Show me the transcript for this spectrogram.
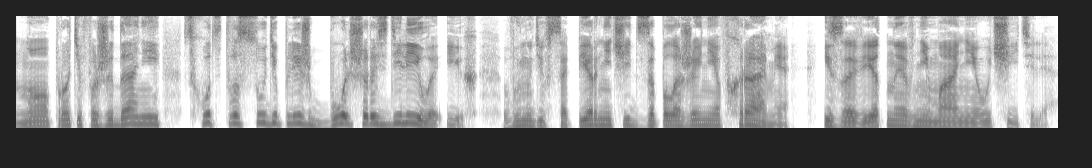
Но против ожиданий сходство судеб лишь больше разделило их, вынудив соперничать за положение в храме и заветное внимание учителя.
